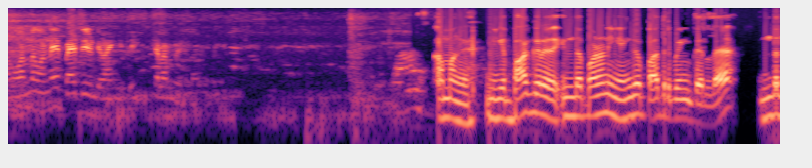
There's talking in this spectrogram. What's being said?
அவங்க வந்த உடனே பேட்டரி வண்டி வாங்கிட்டு கிளம்பிடலாம் ஆமாங்க. நீங்கள் பார்க்குற இந்த பழம் நீங்கள் எங்கே பார்த்துருப்பீங்கன்னு தெரில இந்த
